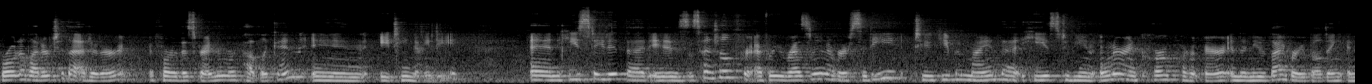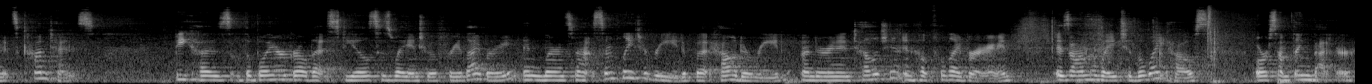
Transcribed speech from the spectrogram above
wrote a letter to the editor for the Scranton Republican in 1890. And he stated that it is essential for every resident of our city to keep in mind that he is to be an owner and co partner in the new library building and its contents because the boy or girl that steals his way into a free library and learns not simply to read, but how to read under an intelligent and helpful librarian is on the way to the White House or something better.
